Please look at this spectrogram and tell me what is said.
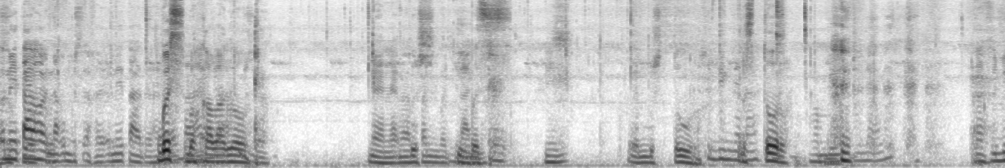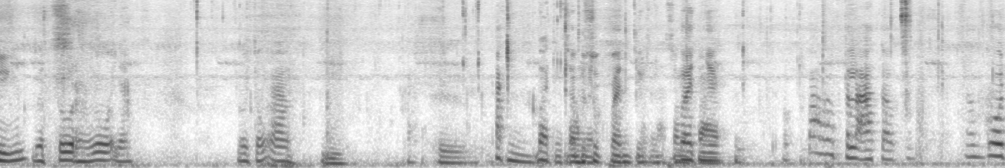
อันนี้ตาหอยนักบุษอันนี้ตาบึสบ่เขาว่างู Men, lại bus. บึส Ben bus tur. บึสตูร Ah, sebing. บุษตูรงูเนี่ยงูจงอางอืมบัดนี้จะไปสุกปันจิเบ็ดเนี่ยป้าตลาดตะโกด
